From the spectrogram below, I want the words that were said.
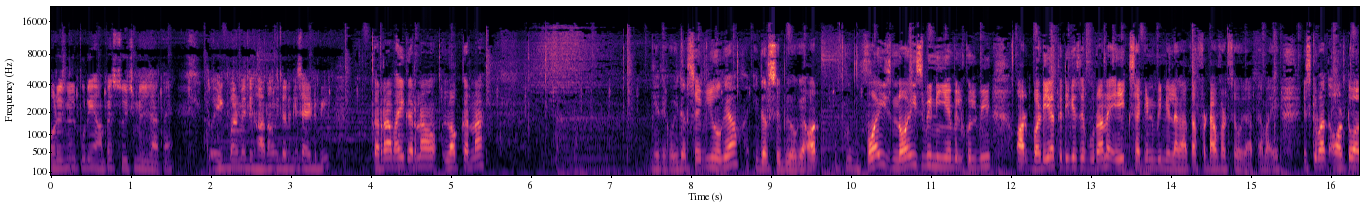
ओरिजिनल पूरे यहाँ पे स्विच मिल जाता है। तो एक बार मैं दिखाता हूँ इधर की साइड भी। करना भाई, करना लॉक करना। ये देखो, इधर से भी हो गया, इधर से भी हो गया। और वॉइस नॉइस भी नहीं है बिल्कुल भी। और बढ़िया तरीके से पूरा ना, एक सेकंड भी नहीं लगाता, फटाफट से हो जाता है भाई। इसके बाद ऑटो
